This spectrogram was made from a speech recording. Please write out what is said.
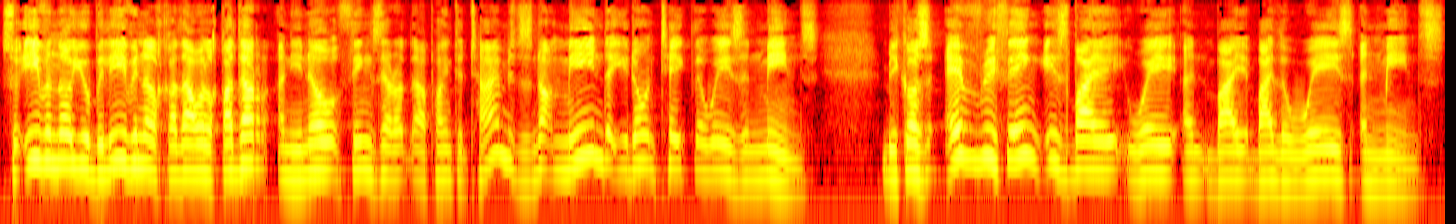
So even though you believe in al-qada wal-qadr and you know things are at the appointed time, it does not mean that you don't take the ways and means. Because everything is by way and by, by the ways and means.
